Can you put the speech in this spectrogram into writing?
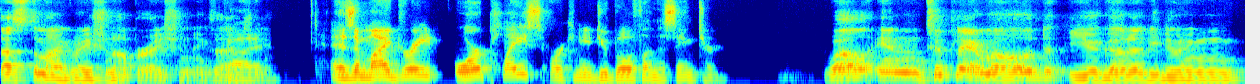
that's the migration operation exactly is it migrate or place or can you do both on the same turn well in two player mode you're going to be doing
